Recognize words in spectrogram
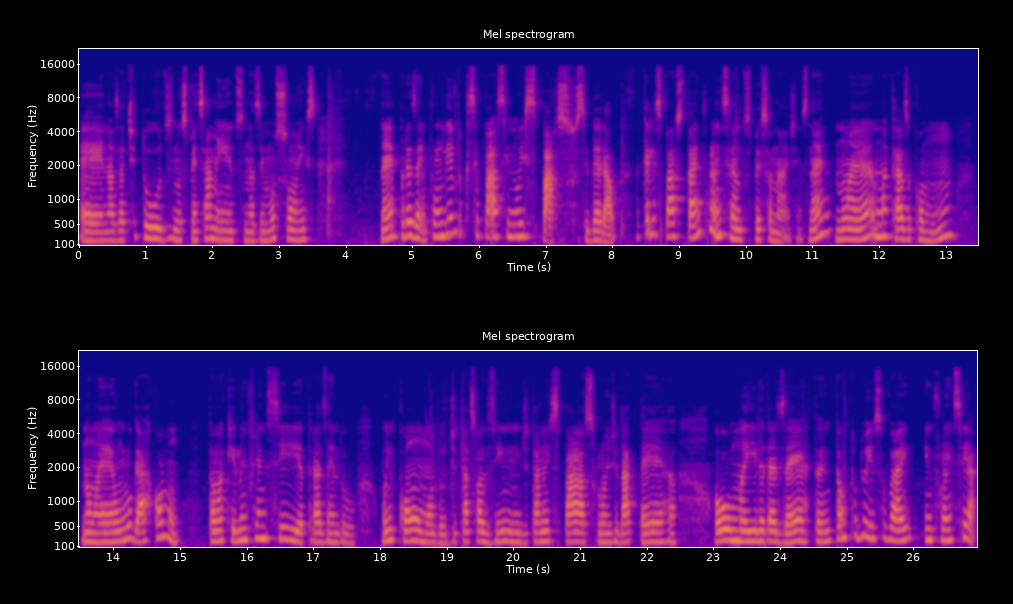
é, nas atitudes, nos pensamentos, nas emoções. Né? Por exemplo, um livro que se passe no espaço sideral. Aquele espaço está influenciando os personagens, né? Não é uma casa comum, não é um lugar comum. Então aquilo influencia, trazendo o incômodo de estar tá sozinho, de estar tá no espaço, longe da terra, ou uma ilha deserta. Então tudo isso vai influenciar.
